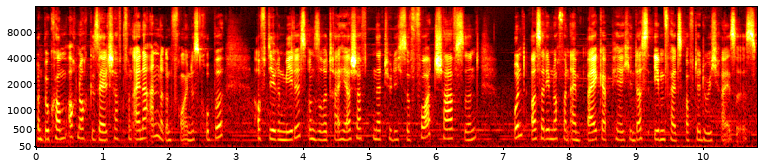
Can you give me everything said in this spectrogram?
und bekommen auch noch Gesellschaft von einer anderen Freundesgruppe, auf deren Mädels unsere drei Herrschaften natürlich sofort scharf sind und außerdem noch von einem Biker-Pärchen, das ebenfalls auf der Durchreise ist.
